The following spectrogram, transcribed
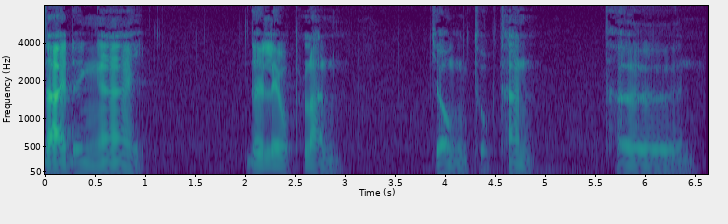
ได้โดยง่าย โดยเร็วพลัน จงทุกท่านเทิน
